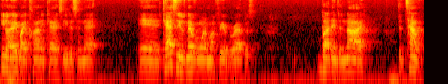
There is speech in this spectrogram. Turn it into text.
You know, everybody clowning Cassidy, this and that. And Cassidy was never one of my favorite rappers. But I didn't deny the talent.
